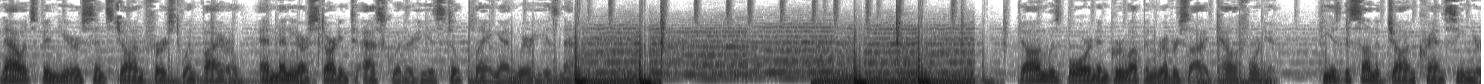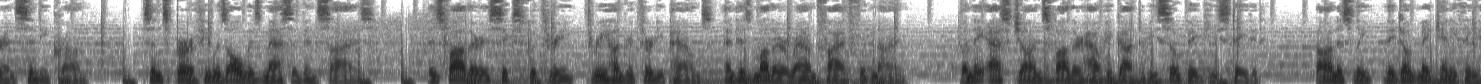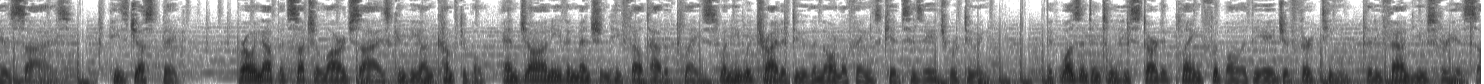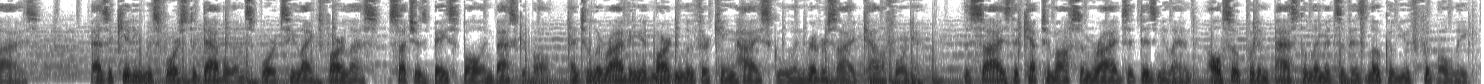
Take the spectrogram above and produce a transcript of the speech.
Now it's been years since John first went viral, and many are starting to ask whether he is still playing and where he is now. John was born and grew up in Riverside, California. He is the son of John Krahn Sr. and Cindy Krahn. Since birth he was always massive in size. His father is 6 foot 3, 330 pounds, and his mother around 5 foot 9. When they asked John's father how he got to be so big he stated, Honestly, they don't make anything his size. He's just big. Growing up at such a large size can be uncomfortable, and John even mentioned he felt out of place when he would try to do the normal things kids his age were doing. It wasn't until he started playing football at the age of 13 that he found use for his size. As a kid he was forced to dabble in sports he liked far less, such as baseball and basketball, until arriving at Martin Luther King High School in Riverside, California. The size that kept him off some rides at Disneyland also put him past the limits of his local youth football league.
